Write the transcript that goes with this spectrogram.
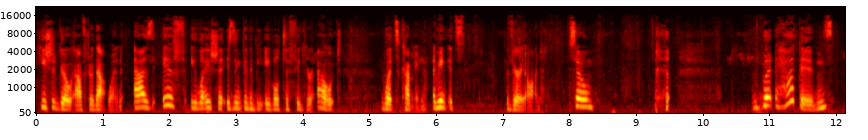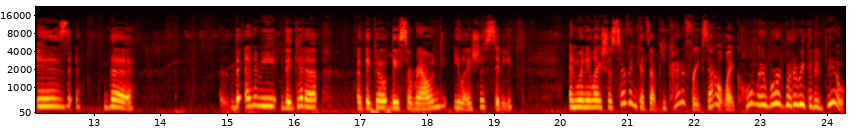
he should go after that one, as if Elisha isn't going to be able to figure out what's coming. I mean, it's very odd. So, what happens is the the enemy they get up, or they go, they surround Elisha's city, and when Elisha's servant gets up, he kind of freaks out, like, "Oh my word, what are we gonna do?"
